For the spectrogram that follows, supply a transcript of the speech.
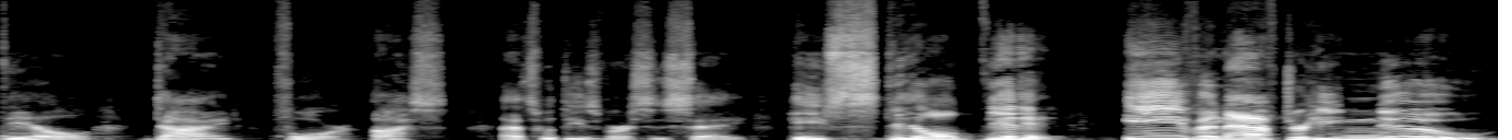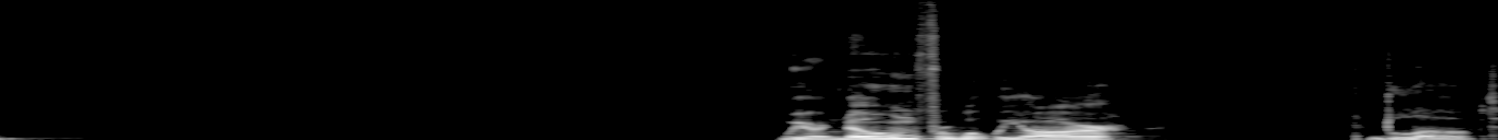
still died for us. That's what these verses say. He still did it, even after he knew. We are known for what we are and loved.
